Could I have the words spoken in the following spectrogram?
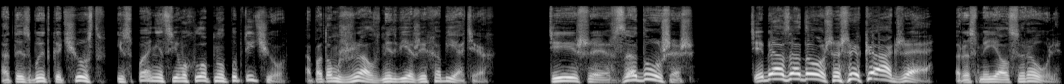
От избытка чувств испанец его хлопнул по плечу, а потом сжал в медвежьих объятиях. «Тише, задушишь!» «Тебя задушишь, и как же!» — рассмеялся Рауль.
